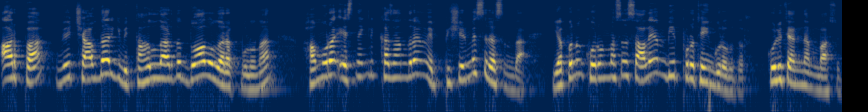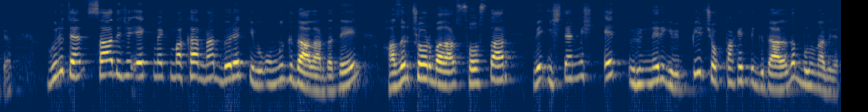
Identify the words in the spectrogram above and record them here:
arpa ve çavdar gibi tahıllarda doğal olarak bulunan hamura esneklik kazandıran ve pişirme sırasında yapının korunmasını sağlayan bir protein grubudur. Glutenden bahsediyor. Gluten sadece ekmek, makarna, börek gibi unlu gıdalarda değil, hazır çorbalar, soslar ve işlenmiş et ürünleri gibi birçok paketli gıdada da bulunabilir.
